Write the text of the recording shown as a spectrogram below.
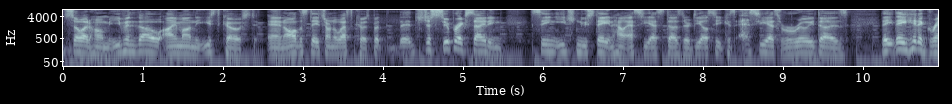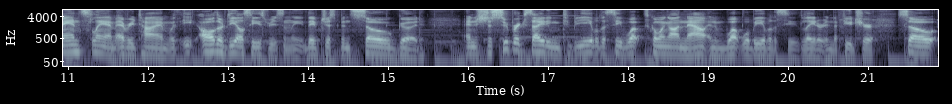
so at home, even though I'm on the East Coast and all the states are on the West Coast. But it's just super exciting seeing each new state and how SCS does their DLC because SCS really does. They, they hit a grand slam every time with all their DLCs recently. They've just been so good and it's just super exciting to be able to see what's going on now and what we'll be able to see later in the future. So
